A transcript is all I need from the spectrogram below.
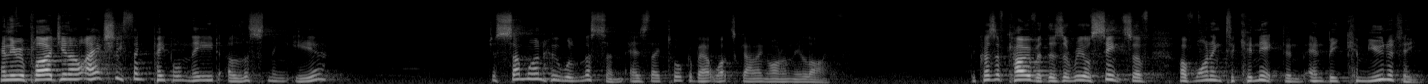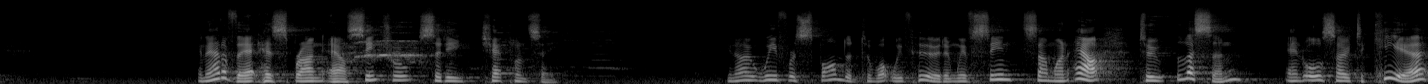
and he replied, You know, I actually think people need a listening ear. Just someone who will listen as they talk about what's going on in their life. Because of COVID, there's a real sense of, of wanting to connect and, and be community. And out of that has sprung our Central City Chaplaincy. You know, we've responded to what we've heard and we've sent someone out to listen and also to care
